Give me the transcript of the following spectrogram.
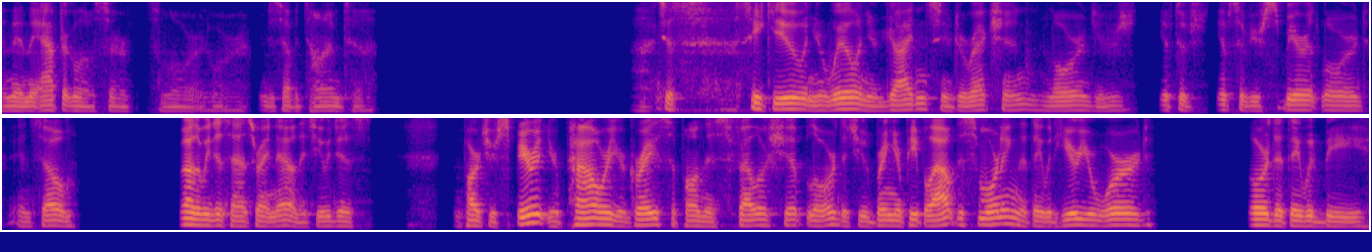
and then the afterglow service, Lord, where we just have a time to uh, just seek you and your will and your guidance and your direction, Lord, your gift of gifts of your spirit, Lord. And so, Father, we just ask right now that you would just impart your spirit, your power, your grace upon this fellowship, Lord, that you would bring your people out this morning, that they would hear your word, Lord, that they would be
